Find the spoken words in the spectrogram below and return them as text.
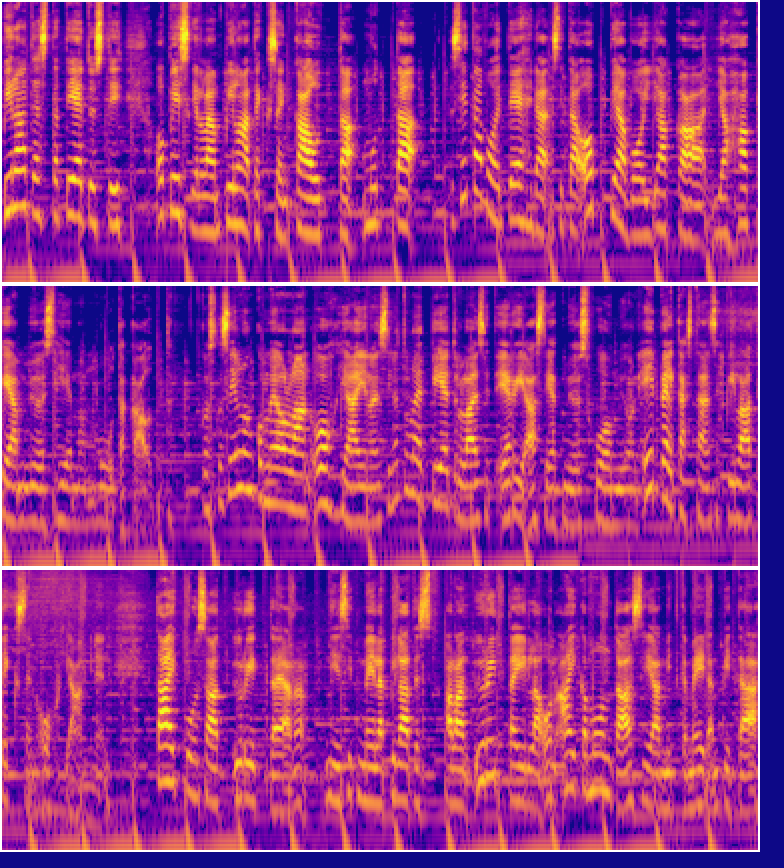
Pilatesta tietysti opiskellaan Pilateksen kautta, mutta sitä voi tehdä, sitä oppia voi jakaa ja hakea myös hieman muuta kautta. Koska silloin kun me ollaan ohjaajina, niin siinä tulee tietynlaiset eri asiat myös huomioon. Ei pelkästään se Pilateksen ohjaaminen. Tai kun oot yrittäjänä, niin sitten meillä Pilates-alan yrittäjillä on aika monta asiaa, mitkä meidän pitää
